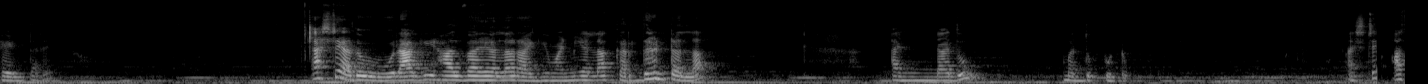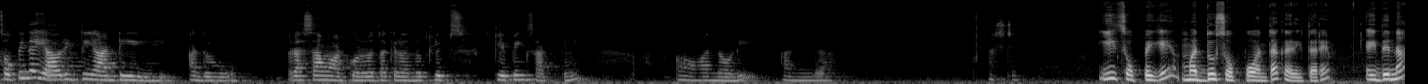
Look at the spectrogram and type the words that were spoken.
ಹೇಳ್ತಾರೆ. ಅಷ್ಟೇ, ಅದು ರಾಗಿ ಹಾಲ್ಬಾಯಿ ಅಲ್ಲ, ರಾಗಿ ಮಣ್ಣಿ ಅಲ್ಲ ಕರ್ದಂಟಲ್ಲ ಆ್ಯಂಡ್ ಅದು ಮದ್ದು ಪುಟ್ಟು. ಅಷ್ಟೇ. ಆ ಸೊಪ್ಪಿಂದ ಯಾವ ರೀತಿ ಆಂಟಿ ಅದು ರಸ ಮಾಡಿಕೊಂಡ್ರು ಅಂತ ಕೆಲವೊಂದು ಕ್ಲಿಪ್ಸ್ ಕ್ಲಿಪ್ಪಿಂಗ್ಸ್ ಹಾಕ್ತೀನಿ. ನೋಡಿ. ಆ್ಯಂಡ್ ಅಷ್ಟೇ. ಈ ಸೊಪ್ಪಿಗೆ ಮದ್ದು ಸೊಪ್ಪು ಅಂತ ಕರೀತಾರೆ. ಇದನ್ನು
